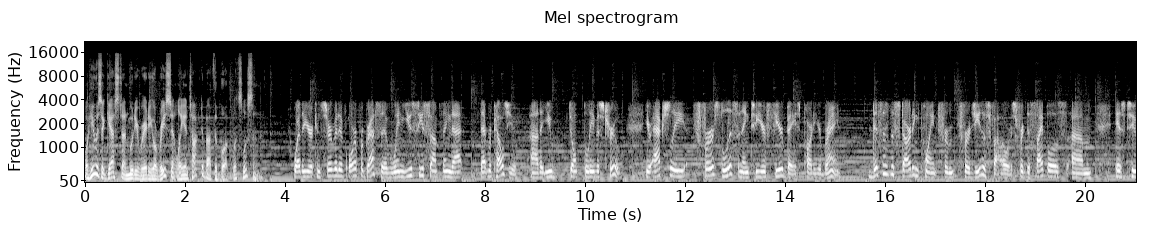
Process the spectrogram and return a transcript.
Well, he was a guest on Moody Radio recently and talked about the book. Let's listen. Whether you're a conservative or a progressive, when you see something that that repels you, uh, that you don't believe is true. You're actually first listening to your fear based part of your brain. This is the starting point for, for Jesus followers, for disciples, um, is to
